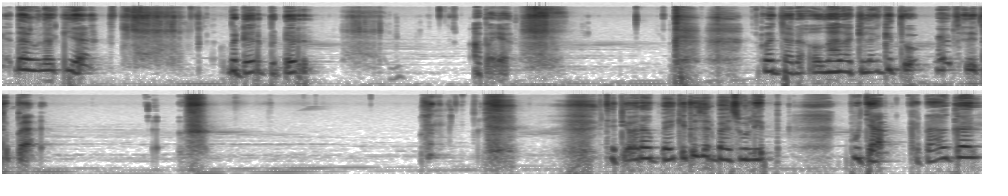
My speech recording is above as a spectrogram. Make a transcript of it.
Gak tahu lagi ya. Bener-bener apa ya rencana Allah lagi-lagi tuh gak bisa ditebak. Jadi orang baik itu serba sulit. Punya kenangan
